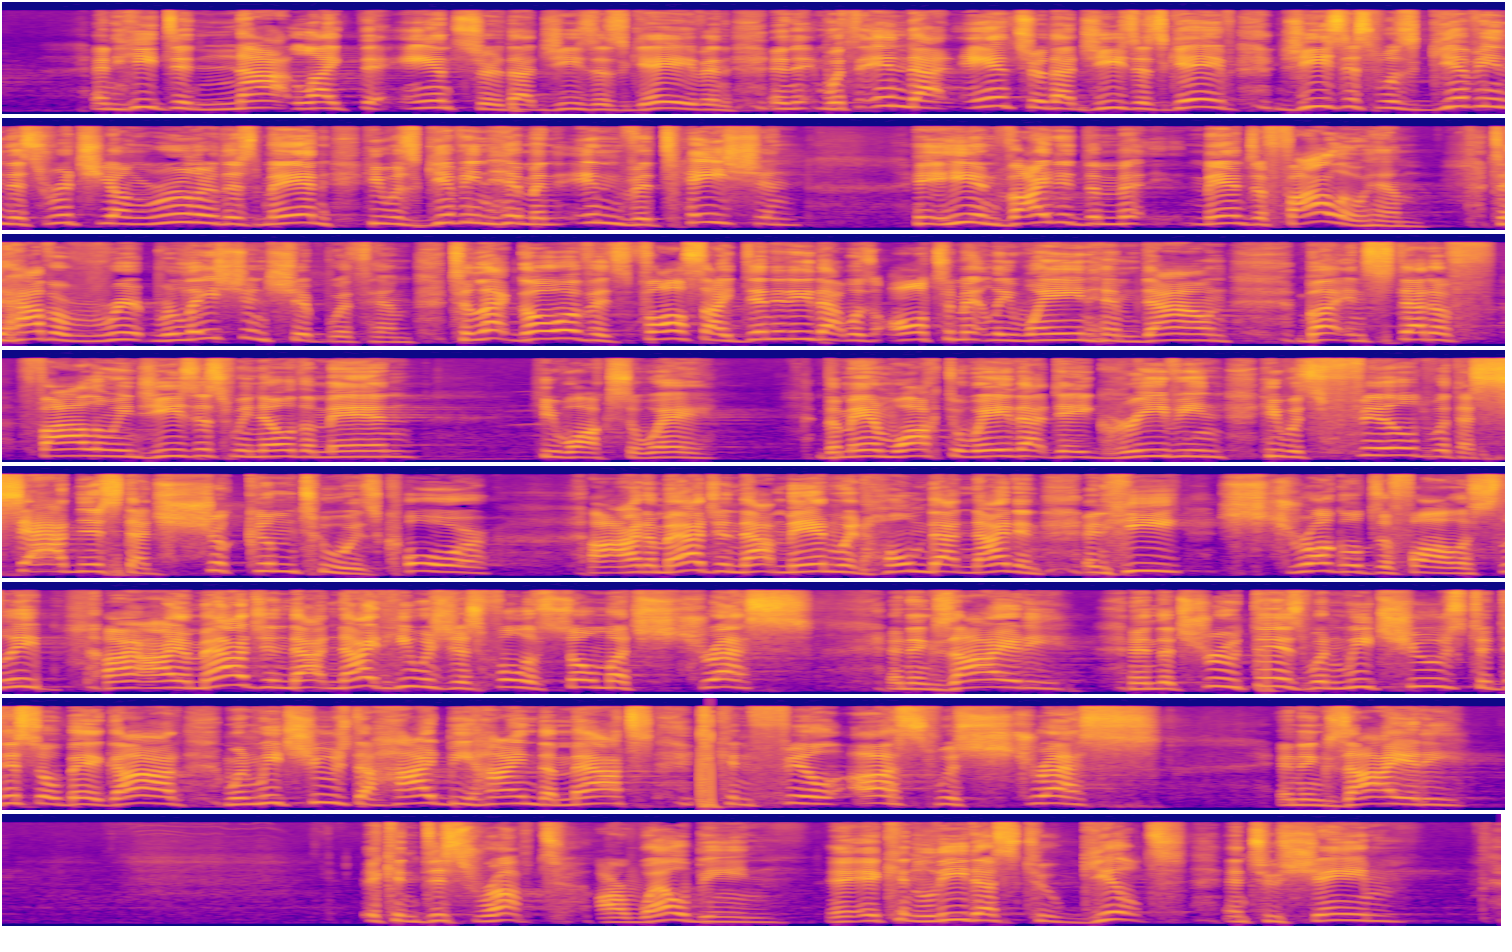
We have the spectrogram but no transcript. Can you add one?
And he did not like the answer that Jesus gave. And, and within that answer that Jesus gave, Jesus was giving this rich young ruler, this man, he was giving him an invitation he invited the man to follow him, to have a relationship with him, to let go of his false identity that was ultimately weighing him down. But instead of following Jesus, we know the man, he walks away. The man walked away that day grieving. He was filled with a sadness that shook him to his core. I'd imagine that man went home that night and, and he struggled to fall asleep. I, I imagine that night he was just full of so much stress and anxiety. And the truth is, when we choose to disobey God, when we choose to hide behind the mats, it can fill us with stress and anxiety. It can disrupt our well being. It can lead us to guilt and to shame.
